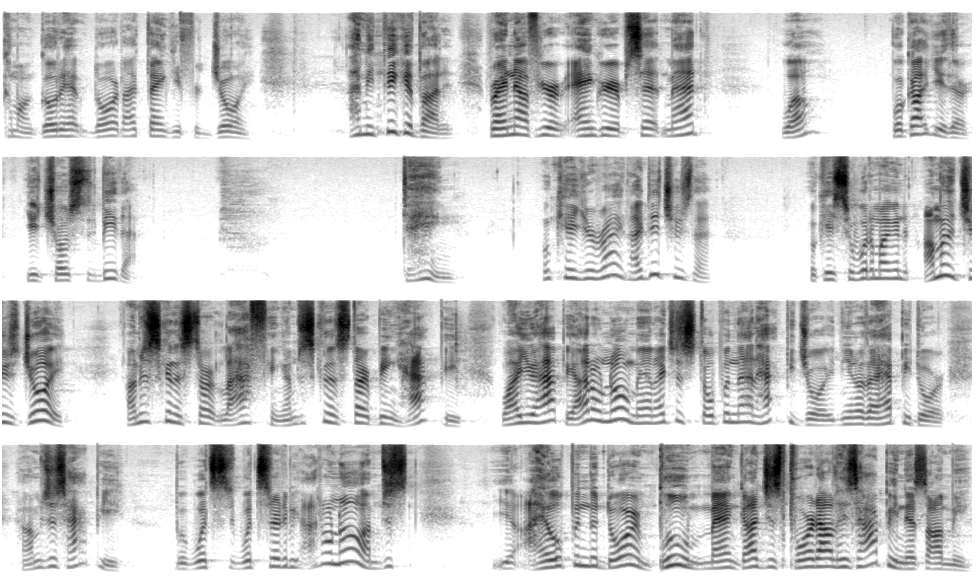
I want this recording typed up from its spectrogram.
Come on, go to heaven. Lord, I thank you for joy. I mean, think about it. Right now, if you're angry, upset, mad, well, what got you there? You chose to be that. Dang. Okay, you're right. I did choose that. Okay, so what am I going to I'm going to choose joy. I'm just going to start laughing. I'm just going to start being happy. Why are you happy? I don't know, man. I just opened that happy joy, you know, that happy door. I'm just happy. But what's what's there to be? I don't know. I'm just yeah, I opened the door and boom, man, God just poured out his happiness on me.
